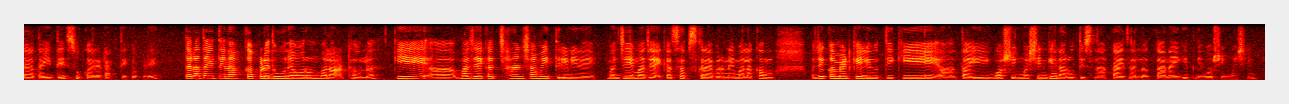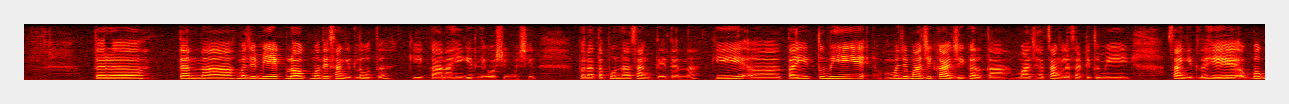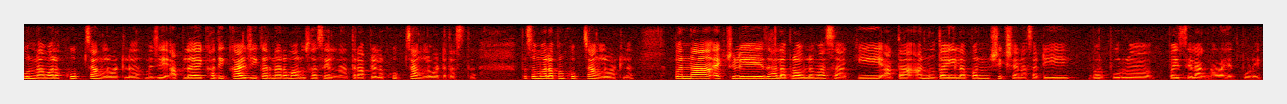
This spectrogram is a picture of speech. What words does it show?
तर आता इथे सुकायला टाकते कपडे. तर आता इथे ना कपडे धुवण्यावरून मला आठवलं की माझ्या एका छानशा मैत्रिणीने म्हणजे माझ्या एका सबस्क्रायबरने मला कम म्हणजे कमेंट केली होती की ताई वॉशिंग मशीन घेणार होतीस ना? काय झालं? का नाही घेतली वॉशिंग मशीन तर त्यांना म्हणजे मी एक ब्लॉगमध्ये सांगितलं होतं की का नाही घेतली वॉशिंग मशीन पण आता पुन्हा सांगते त्यांना की ताई तुम्ही म्हणजे माझी काळजी करता माझ्या चांगल्यासाठी तुम्ही सांगितलं. हे बघून ना मला खूप चांगलं वाटलं. म्हणजे आपलं एखादी काळजी करणारा माणूस असेल ना तर आपल्याला खूप चांगलं वाटत असतं. तसं मला पण खूप चांगलं वाटलं. पण ना ॲक्च्युली झाला प्रॉब्लेम असा की आता अनुताईला पण शिक्षणासाठी भरपूर पैसे लागणार आहेत पुढे.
